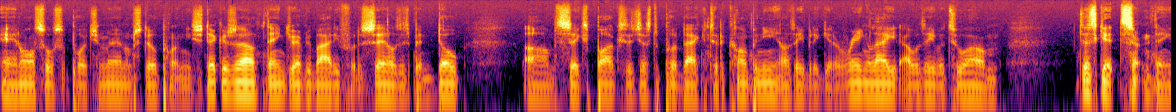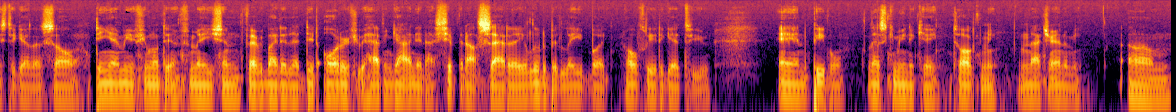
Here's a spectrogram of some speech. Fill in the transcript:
And also support you, man. I'm still putting these stickers out. Thank you everybody for the sales. It's been dope. Um, six bucks is just to put back into the company. I was able to get a ring light. I was able to um, just get certain things together. So DM me if you want the information. For everybody that did order, if you haven't gotten it, I shipped it out Saturday, a little bit late, but hopefully to get to you. And people, let's communicate. Talk to me. I'm not your enemy. Um,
